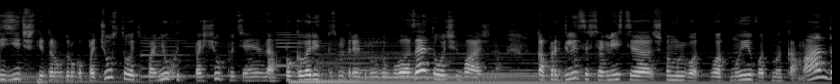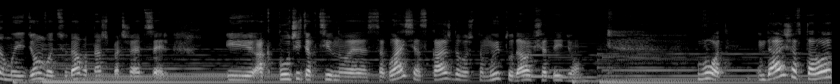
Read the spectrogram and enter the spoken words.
физически друг друга почувствовать, понюхать, пощупать, я не знаю, поговорить, посмотреть друг другу в глаза, это очень важно. Определиться все вместе, что мы вот, вот мы, вот мы команда, мы идем вот сюда, вот наша большая цель. И получить активное согласие с каждого, что мы туда вообще-то идем. Вот. Дальше второй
